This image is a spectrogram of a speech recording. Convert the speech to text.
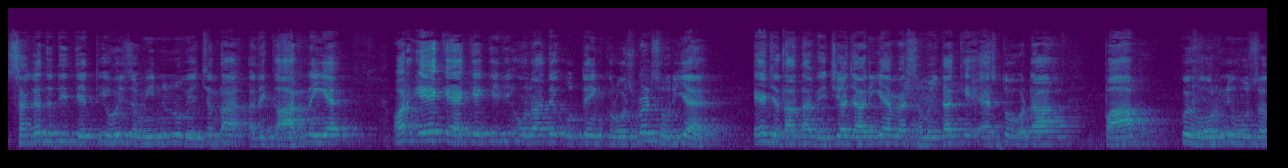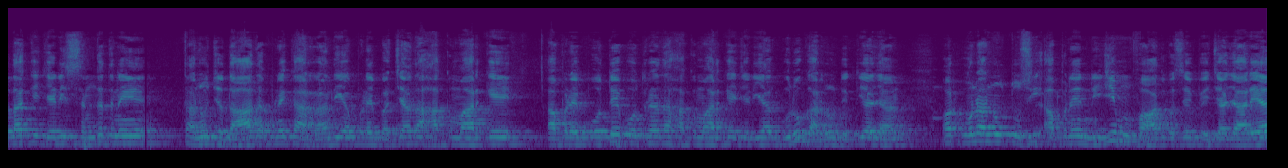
ਸੰਗਤ ਦੀ ਦਿੱਤੀ ਹੋਈ ਜ਼ਮੀਨ ਨੂੰ ਵੇਚਣ ਦਾ ਅਧਿਕਾਰ ਨਹੀਂ ਹੈ। ਔਰ ਇਹ ਕਹਿ ਕੇ ਕਿ ਜੀ ਉਹਨਾਂ ਦੇ ਉੱਤੇ ਇਨਕਰੋਚਮੈਂਟਸ ਹੋ ਰਹੀ ਹੈ, ਇਹ ਜਦਾਦਾਂ ਵੇਚੀਆਂ ਜਾ ਰਹੀਆਂ, ਮੈਂ ਸਮਝਦਾ ਕਿ ਇਸ ਤੋਂ ਵੱਡਾ ਪਾਪ ਕੋਈ ਹੋਰ ਨਹੀਂ ਹੋ ਸਕਦਾ ਕਿ ਜਿਹੜੀ ਸੰਗਤ ਨੇ ਤੁਹਾਨੂੰ ਜਦਾਦ ਆਪਣੇ ਘਰਾਂ ਦੀ, ਆਪਣੇ ਬੱਚਿਆਂ ਦਾ ਹੱਕ ਮਾਰ ਕੇ, ਆਪਣੇ ਪੋਤੇ ਪੋਤਰਿਆਂ ਦਾ ਹੱਕ ਮਾਰ ਕੇ ਜਿਹੜੀਆਂ ਗੁਰੂ ਘਰ ਨੂੰ ਦਿੱਤੀਆਂ ਜਾਣ ਔਰ ਉਹਨਾਂ ਨੂੰ ਤੁਸੀਂ ਆਪਣੇ ਨਿੱਜੀ ਮੁਫਾਦ ਵਸੇ ਵੇਚਿਆ ਜਾ ਰਿਹਾ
